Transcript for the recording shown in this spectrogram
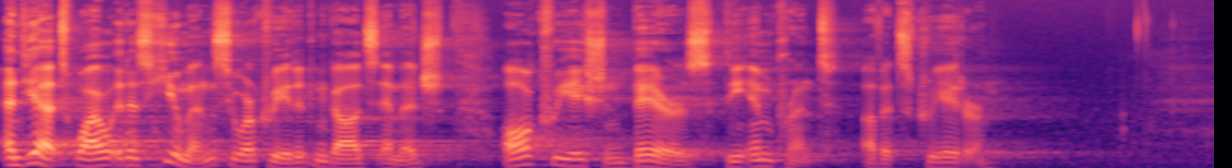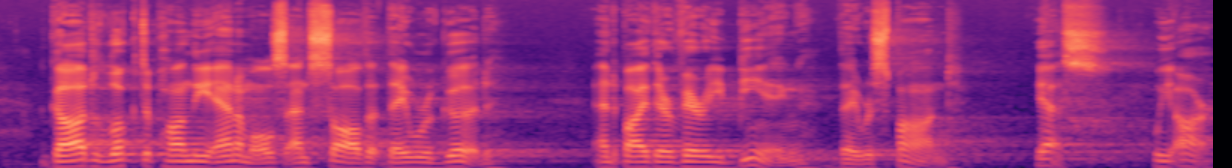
And yet, while it is humans who are created in God's image, all creation bears the imprint of its creator. God looked upon the animals and saw that they were good, and by their very being they respond Yes, we are.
